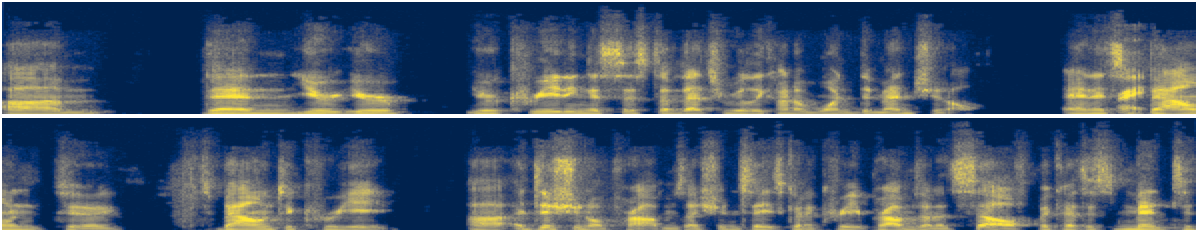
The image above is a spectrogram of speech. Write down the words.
um, then you're you're you're creating a system that's really kind of one dimensional, and it's Right. bound to it's bound to create uh, additional problems. I shouldn't say it's going to create problems on itself because it's meant to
